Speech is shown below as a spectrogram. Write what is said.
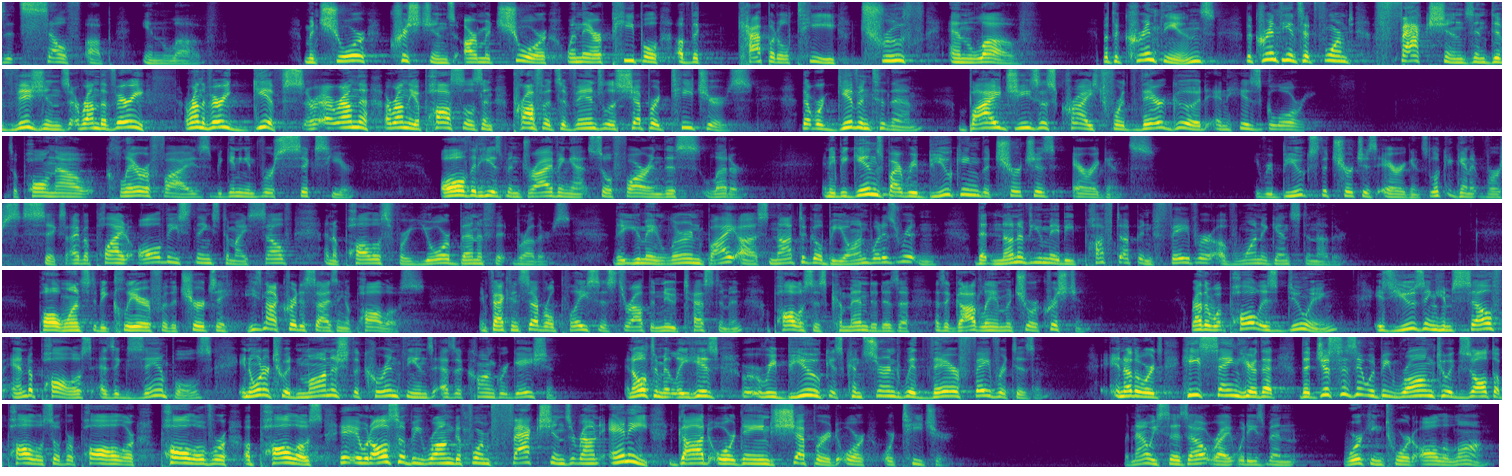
builds itself up in love. Mature Christians are mature when they are people of the capital T, truth and love. But the Corinthians, the Corinthians had formed factions and divisions around the very around the very gifts, around the, around the apostles and prophets, evangelists, shepherd, teachers that were given to them by Jesus Christ for their good and his glory. So Paul now clarifies, beginning in verse 6 here, all that he has been driving at so far in this letter. And he begins by rebuking the church's arrogance. He rebukes the church's arrogance. Look again at verse 6. I've applied all these things to myself and Apollos for your benefit, brothers, that you may learn by us not to go beyond what is written, that none of you may be puffed up in favor of one against another. Paul wants to be clear for the church that he's not criticizing Apollos. In fact, in several places throughout the New Testament, Apollos is commended as a, as a godly and mature Christian. Rather, what Paul is doing is using himself and Apollos as examples in order to admonish the Corinthians as a congregation. And ultimately, his rebuke is concerned with their favoritism. In other words, he's saying here that, that just as it would be wrong to exalt Apollos over Paul or Paul over Apollos, it would also be wrong to form factions around any God ordained shepherd or, or teacher. But now he says outright what he's been working toward all along.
